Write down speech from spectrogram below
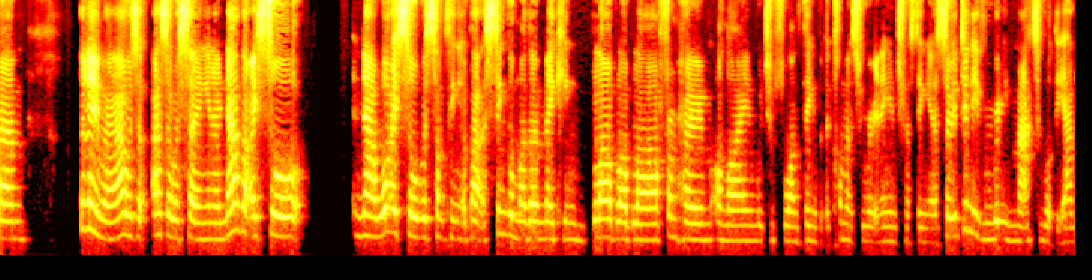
Um, but anyway, I was as I was saying, you know, now that I saw now what I saw was something about a single mother making blah blah blah from home online, which was one thing, but the comments were really interesting. Yeah, so it didn't even really matter what the ad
